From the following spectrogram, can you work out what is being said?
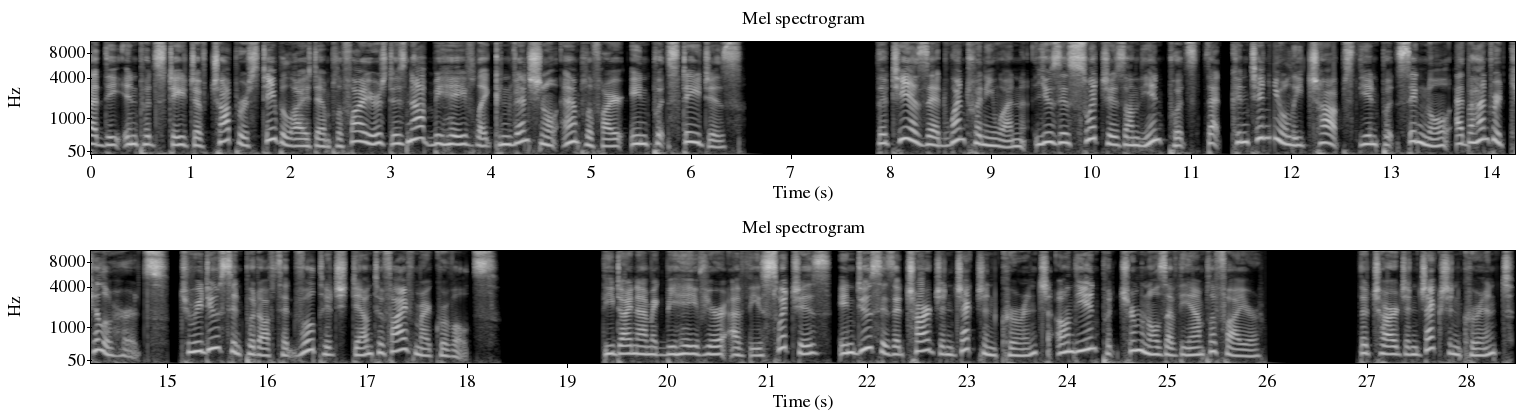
but the input stage of chopper stabilized amplifiers does not behave like conventional amplifier input stages. The TSZ121 uses switches on the inputs that continually chops the input signal at 100 kHz to reduce input offset voltage down to 5 microvolts. The dynamic behavior of these switches induces a charge injection current on the input terminals of the amplifier. The charge injection current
